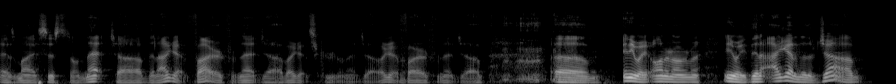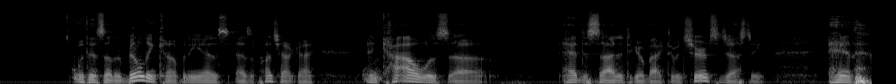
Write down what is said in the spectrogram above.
as my assistant on that job. Then I got fired from that job. I got screwed on that job. I got fired from that job. Um, anyway, on and on and on. Anyway, then I got another job with this other building company as as a punch out guy, and Kyle was uh, had decided to go back to insurance adjusting, and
